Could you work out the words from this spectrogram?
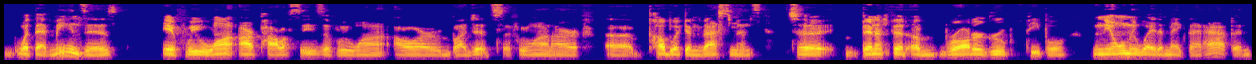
What that means is if we want our policies, if we want our budgets, if we want our uh, public investments to benefit a broader group of people, then the only way to make that happen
